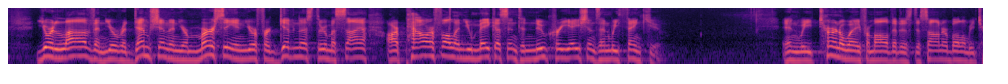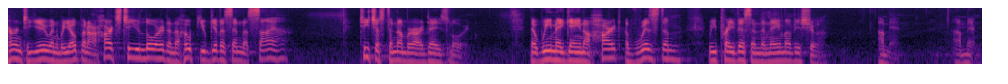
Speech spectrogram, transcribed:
Your love and your redemption and your mercy and your forgiveness through Messiah are powerful, and you make us into new creations, and we thank you. And we turn away from all that is dishonorable, and we turn to you, and we open our hearts to you, Lord, and the hope you give us in Messiah. Teach us to number our days, Lord, that we may gain a heart of wisdom we pray this in the name of Yeshua. Amen. Amen.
